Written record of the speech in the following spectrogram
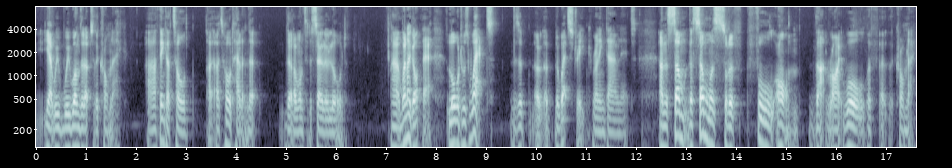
Yeah, we, we wandered up to the Cromlech. I think I told I, I told Helen that that I wanted a solo Lord. When I got there, Lord was wet. There's a, a, a wet streak running down it, and the sun the sun was sort of full on that right wall of uh, Cromlech.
